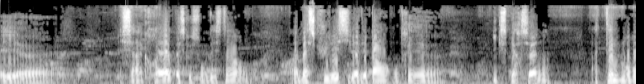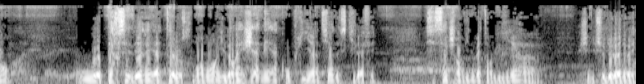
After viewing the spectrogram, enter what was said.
Et, euh, c'est incroyable parce que son destin a basculé s'il n'avait pas rencontré euh, X personnes à tel moment ou persévéré à tel autre moment, il n'aurait jamais accompli un tiers de ce qu'il a fait. C'est ça que j'ai envie de mettre en lumière chez M. Delanoë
